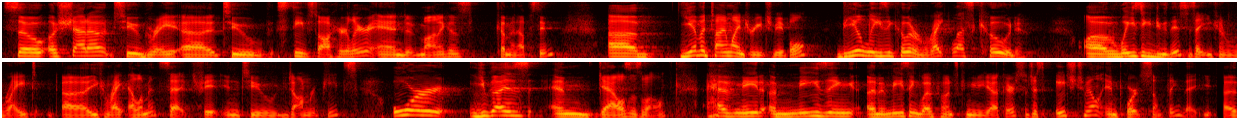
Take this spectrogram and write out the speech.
So a shout out to Gray, uh, to Steve Stock earlier and Monica's coming up soon. Um, you have a timeline to reach people. Be a lazy coder, write less code. Uh, ways you can do this is that you can write uh, you can write elements that fit into DOM repeats, or you guys and gals as well have made amazing an amazing web components community out there. So just HTML import something that uh,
